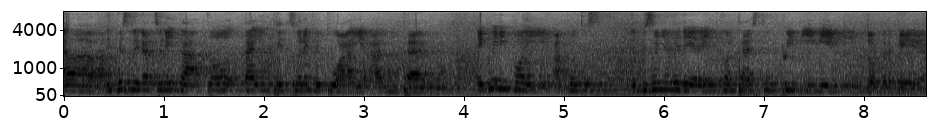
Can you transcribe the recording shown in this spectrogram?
uh, di questa direzione è dato dall'intenzione che tu hai all'interno e quindi poi appunto bisogna vedere il contesto in cui vivi e tutto perché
